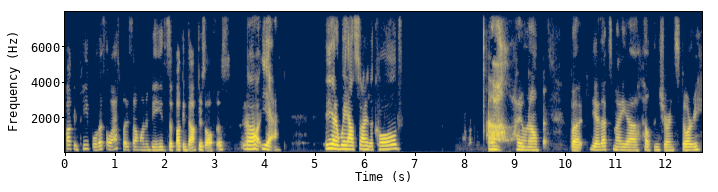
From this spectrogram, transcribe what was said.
fucking people. That's the last place I want to be. It's the fucking doctor's office. Uh, yeah. You gotta wait outside in the cold. Uh, I don't know, but yeah, that's my uh, health insurance story.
